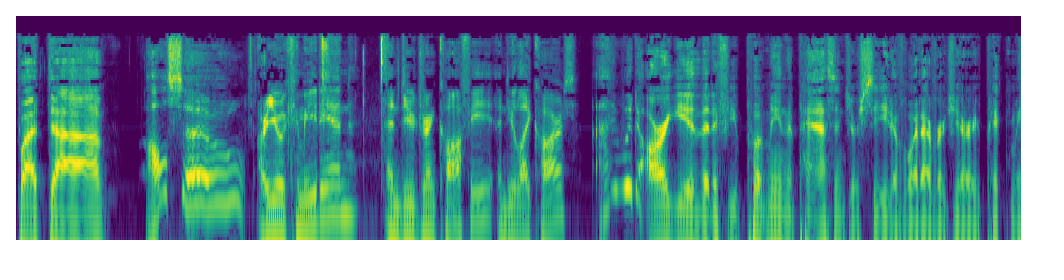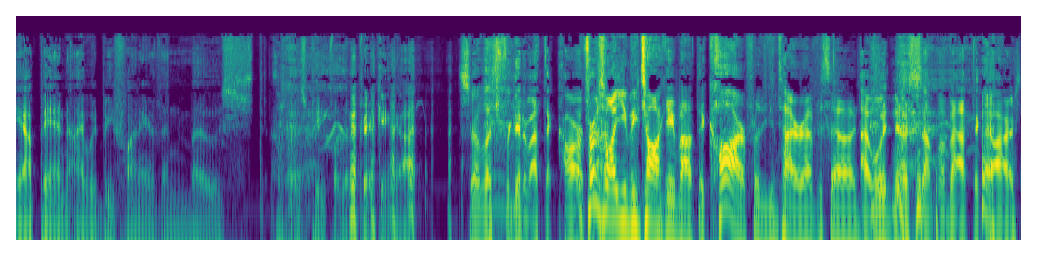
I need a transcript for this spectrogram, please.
but uh, also, Are you a comedian? And do you drink coffee? And do you like cars? I would argue that if you put me in the passenger seat of whatever Jerry picked me up in, I would be funnier than most of those people they're picking up. So let's forget about the car. First of all, you'd be talking about the car for the entire episode. I would know something about the cars.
